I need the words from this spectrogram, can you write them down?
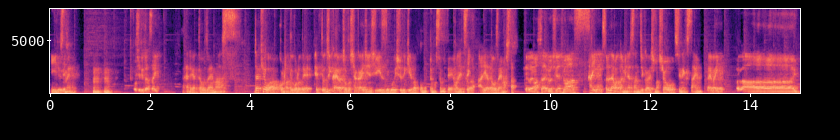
いいですね。うんうん。い。教えてください。ありがとうございます。じゃあ今日はこんなところで、えっと、次回はちょっと社会人シリーズでご一緒できればと思ってますので、本日はありがとうございました。ありがとうございました。よろしくお願いします。はい。それではまた皆さん次回お会いしましょう。See you next time. バイバイ。バイバーイ。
